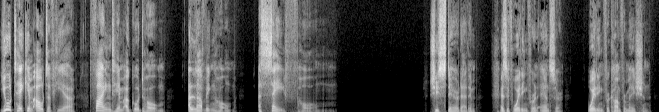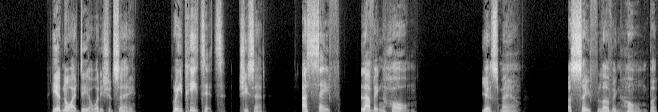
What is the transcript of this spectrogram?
You take him out of here. Find him a good home, a loving home, a safe home. She stared at him, as if waiting for an answer, waiting for confirmation. He had no idea what he should say. Repeat it, she said a safe, loving home. Yes, ma'am. A safe, loving home, but,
